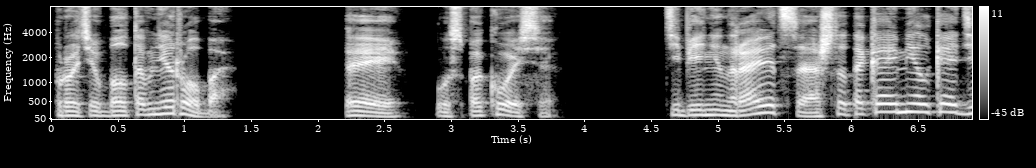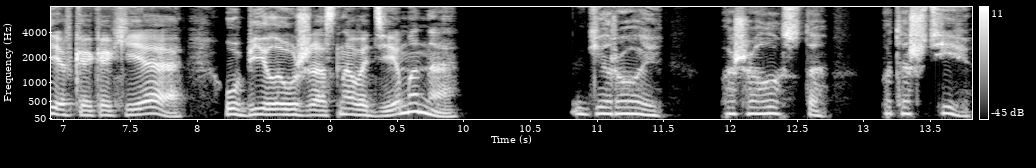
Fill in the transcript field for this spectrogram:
против болтовни Роба. «Эй, успокойся», Тебе не нравится, что такая мелкая девка, как я, убила ужасного демона? Герой, пожалуйста, подожди.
